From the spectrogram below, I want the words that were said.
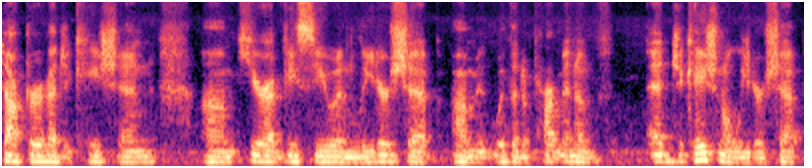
Doctor of Education um, here at VCU in leadership um, with the Department of educational leadership.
